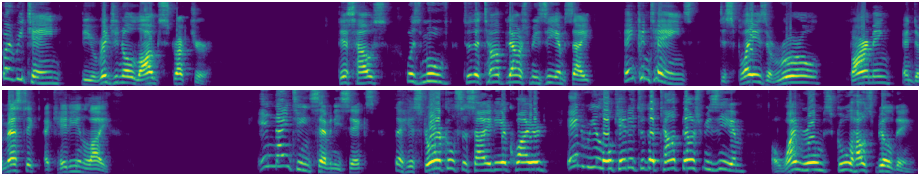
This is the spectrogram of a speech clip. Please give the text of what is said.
but retained the original log structure. This house was moved to the Tante Blanche Museum site and contains displays of rural, farming, and domestic Acadian life. In 1976, the Historical Society acquired and relocated to the Tante Blanche Museum a one-room schoolhouse building.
